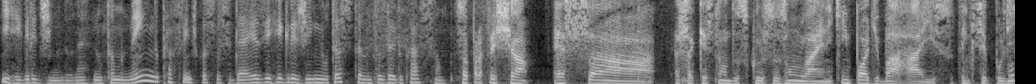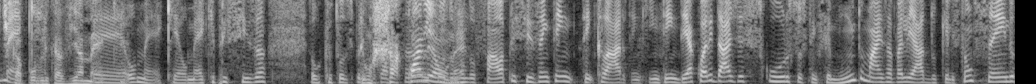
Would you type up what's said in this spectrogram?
e regredindo, né? Não estamos nem indo para frente com essas ideias e regredindo em outras tantas da educação. Só para fechar, essa, essa questão dos cursos online, quem pode barrar isso? Tem que ser política pública via MEC. É, o MEC. É, o MEC precisa, o que todos todos um chacoalhão, todo né? mundo fala, precisa entender, claro, tem que entender a qualidade desses cursos, tem que ser muito mais avaliado do que eles estão sendo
